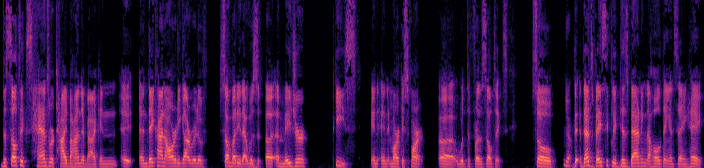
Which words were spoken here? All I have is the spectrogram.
the, Celtics' hands were tied behind their back, and and they kind of already got rid of somebody that was a, a major piece in in Marcus Smart uh with the, for the Celtics. So yeah. th- that's basically disbanding the whole thing and saying, "Hey,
